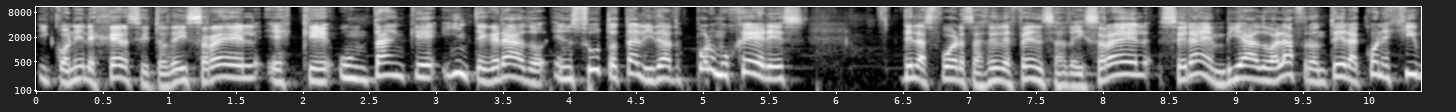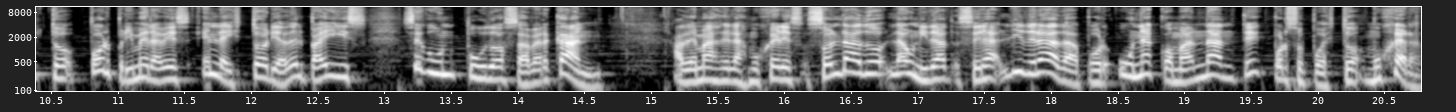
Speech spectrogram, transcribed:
y con el ejército de Israel es que un tanque integrado en su totalidad por mujeres de las Fuerzas de Defensa de Israel será enviado a la frontera con Egipto por primera vez en la historia del país, según pudo saber Khan. Además de las mujeres soldado, la unidad será liderada por una comandante, por supuesto, mujer.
